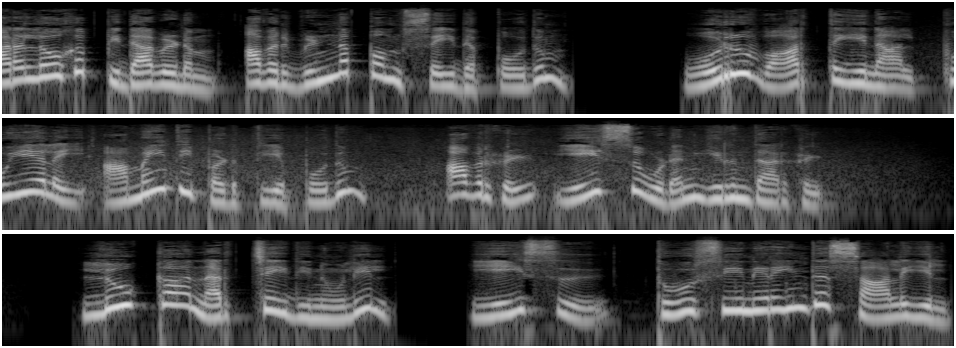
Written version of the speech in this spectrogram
பரலோகப் பிதாவிடம் அவர் விண்ணப்பம் செய்த போதும் ஒரு வார்த்தையினால் புயலை அமைதிப்படுத்திய போதும் அவர்கள் இயேசுவுடன் இருந்தார்கள். லூக்கா நற்செய்தி நூலில் இயேசு தூசி நிறைந்த சாலையில்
